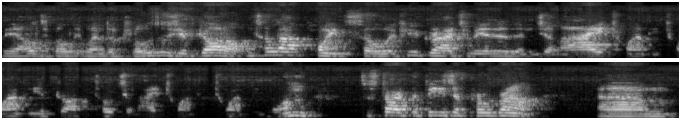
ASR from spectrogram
the eligibility window closes. You've got up until that point. So if you graduated in July 2020, you've got until July 2021 to start the visa program. Um,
